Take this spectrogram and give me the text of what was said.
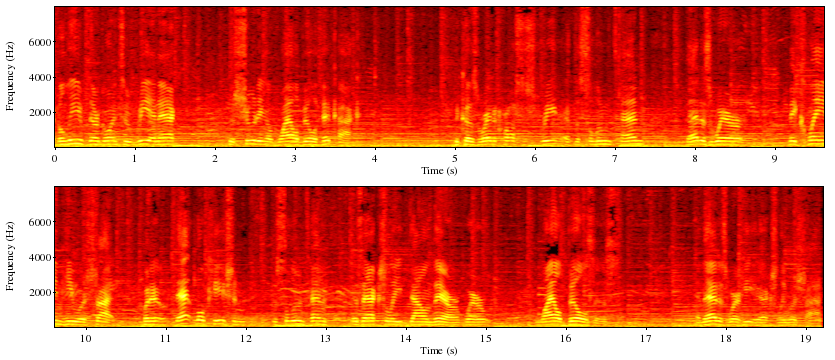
I believe they're going to reenact the shooting of Wild Bill Hickok because right across the street at the Saloon 10, that is where they claim he was shot. But it, that location, the Saloon 10, is actually down there where Wild Bill's is. And that is where he actually was shot.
